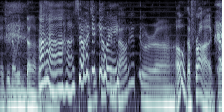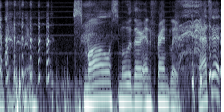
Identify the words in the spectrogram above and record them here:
Medyo nawindang ako. Uh-huh, uh-huh. So Is anyway, about it or uh, oh the frog? Okay. yeah. Small, smoother, and friendly. That's it.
